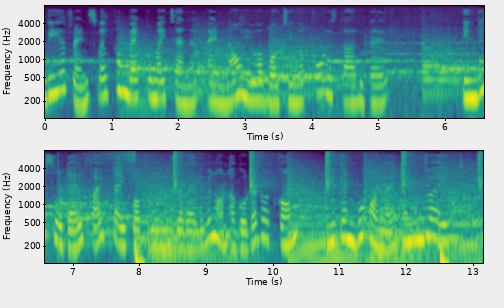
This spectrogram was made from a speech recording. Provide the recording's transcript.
Dear friends, welcome back to my channel and now you are watching a 4 star hotel. In this hotel, 5 type of room is available on agoda.com. You can book online and enjoy it.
